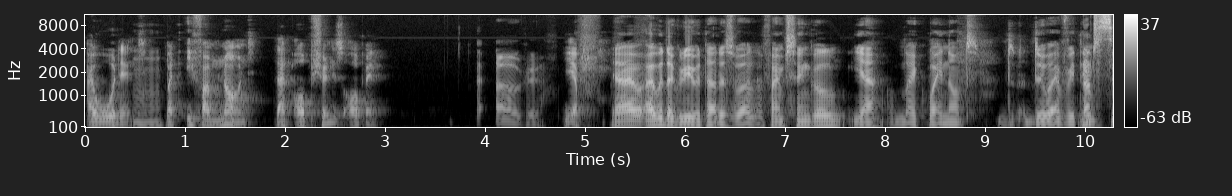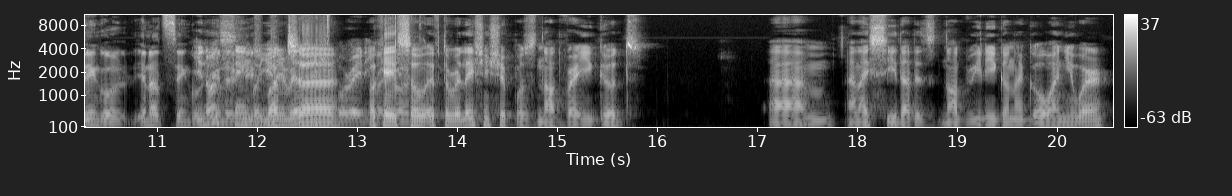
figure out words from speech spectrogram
I wouldn't. Mm-hmm. But if I'm not, that option is open. Uh, oh, okay. Yep. Yeah, I, I would agree with that as well. If I'm single, yeah, like why not D- do everything? Not single. You're not single. You're not in a single, relationship. you're in a relationship uh, already. Okay, God. so if the relationship was not very good, um, and I see that it's not really gonna go anywhere,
